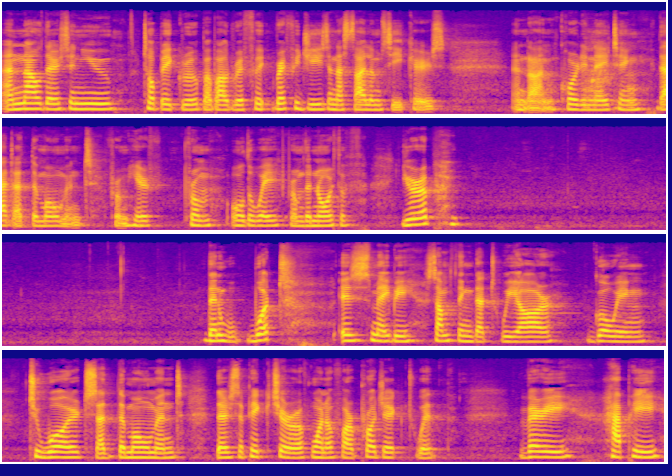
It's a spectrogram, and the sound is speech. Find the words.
And now there's a new topic group about ref refugees and asylum seekers. And I'm coordinating that at the moment from here, from all the way from the north of Europe then what is maybe something that we are going towards at the moment? There's a picture of one of our projects with very happy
